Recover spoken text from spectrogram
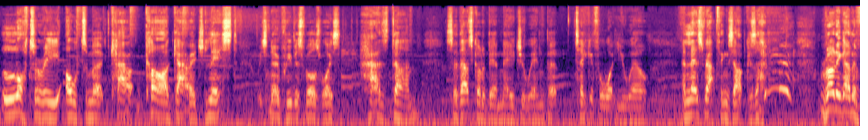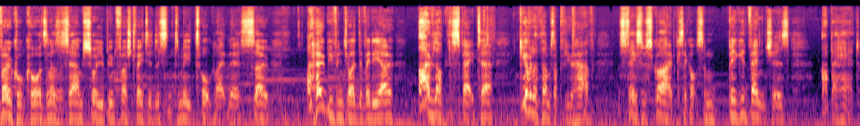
lottery ultimate car, car garage list, which no previous Rolls Royce has done. So that's got to be a major win, but take it for what you will. And let's wrap things up because I'm running out of vocal cords. And as I say, I'm sure you've been frustrated listening to me talk like this. So I hope you've enjoyed the video. I've loved the Spectre. Give it a thumbs up if you have. Stay subscribed because I've got some big adventures up ahead.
